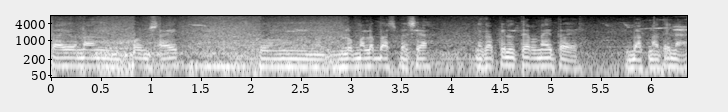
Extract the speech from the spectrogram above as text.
tayo ng porn site kung lumalabas ba siya. Naka-filter na ito eh. I-back natin ha?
